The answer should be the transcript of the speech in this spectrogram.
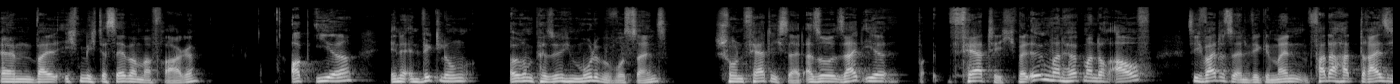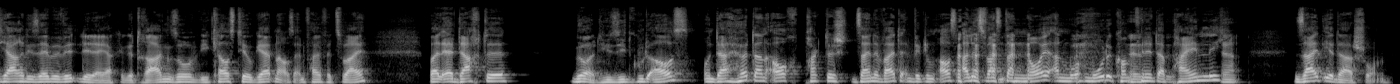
ähm, weil ich mich das selber mal frage, ob ihr in der Entwicklung eurem persönlichen Modebewusstseins schon fertig seid. Also seid ihr fertig? Weil irgendwann hört man doch auf, sich weiterzuentwickeln. Mein Vater hat 30 Jahre dieselbe Wildlederjacke getragen, so wie Klaus Theo Gärtner aus Ein Fall für zwei, weil er dachte, ja, die sieht gut aus. Und da hört dann auch praktisch seine Weiterentwicklung aus. Alles, was dann neu an Mo- Mode kommt, findet er peinlich. Ja. Seid ihr da schon?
